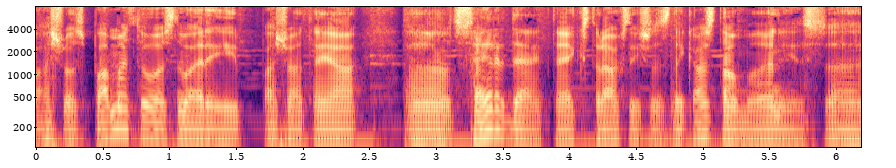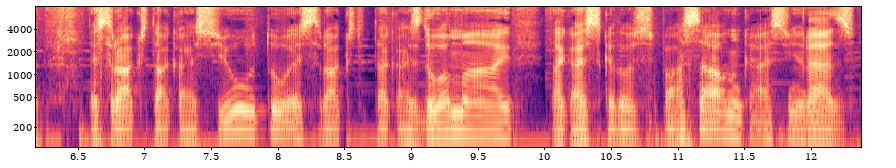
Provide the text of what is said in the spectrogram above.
pašos pamatos, vai arī pašā tajā uh, sērdē, tekstu rakstīšanas, nekas nav mainījies. Uh, es rakstu tā, kā es jūtu, es rakstu tā, kā es domāju, tā kā es skatos uz pasauli un kā es viņu redzu.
